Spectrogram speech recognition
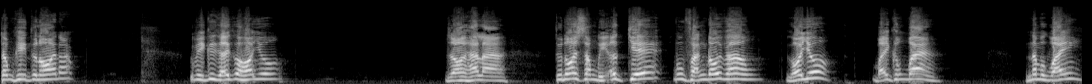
Trong khi tôi nói đó Quý vị cứ gửi câu hỏi vô. Rồi hay là Tôi nói xong bị ức chế Muốn phản đối phải không? Gọi vô 703 517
